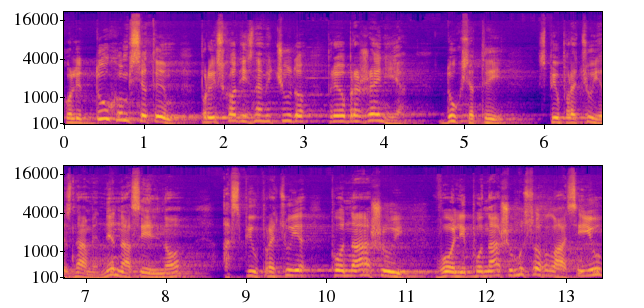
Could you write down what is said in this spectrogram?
коли Духом Святим проїсходить з нами чудо преображення. Дух Святий співпрацює з нами не насильно, а співпрацює по нашій волі, по нашому согласію,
